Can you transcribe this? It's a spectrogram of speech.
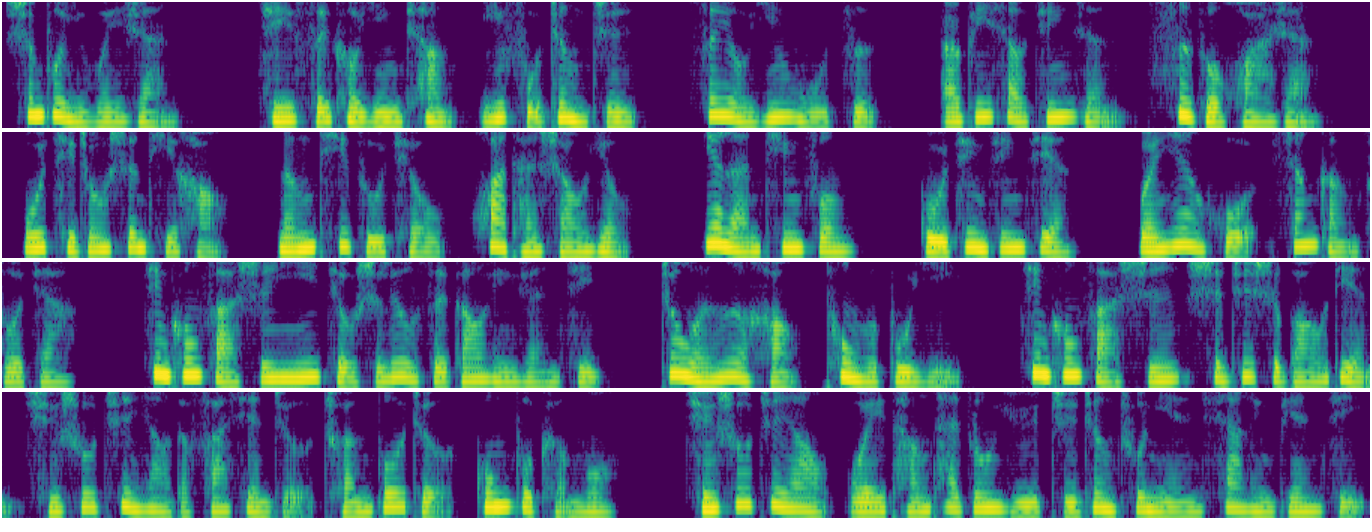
深不以为然，即随口吟唱，以辅正之。虽有音无字，而逼笑惊人，四座哗然。吴启忠身体好，能踢足球，画坛少有。夜阑听风，古镜今见。文焰火，香港作家。净空法师以九十六岁高龄圆寂，周闻噩耗，痛愕不已。净空法师是知识宝典《群书治要》的发现者、传播者，功不可没。《群书治要》为唐太宗于执政初年下令编辑，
